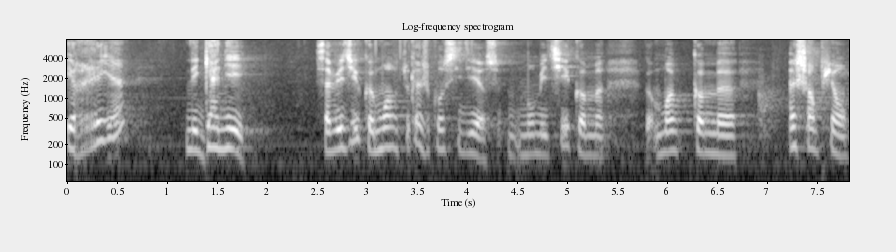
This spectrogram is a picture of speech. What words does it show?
et rien n'est gagné. Ça veut dire que moi, en tout cas, je considère mon métier comme moi, comme euh, un champion,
